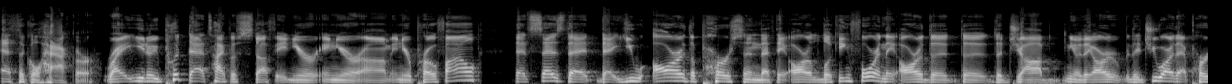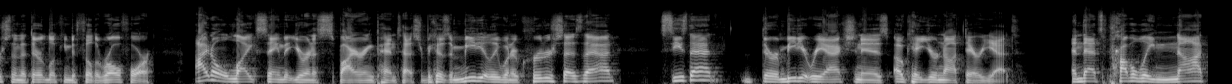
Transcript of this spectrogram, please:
ethical hacker, right? You know, you put that type of stuff in your in your um in your profile that says that that you are the person that they are looking for and they are the the the job, you know, they are that you are that person that they're looking to fill the role for. I don't like saying that you're an aspiring pen tester because immediately when a recruiter says that, sees that, their immediate reaction is, okay, you're not there yet. And that's probably not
